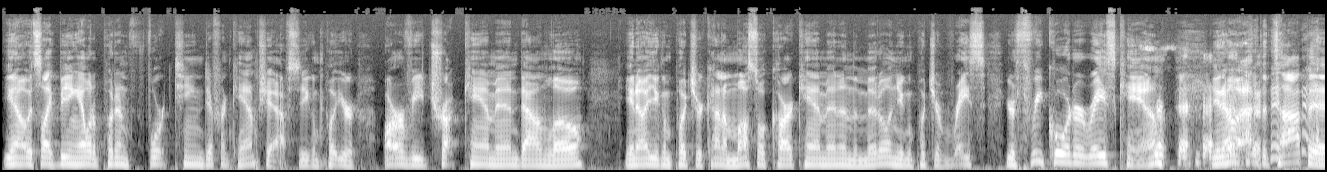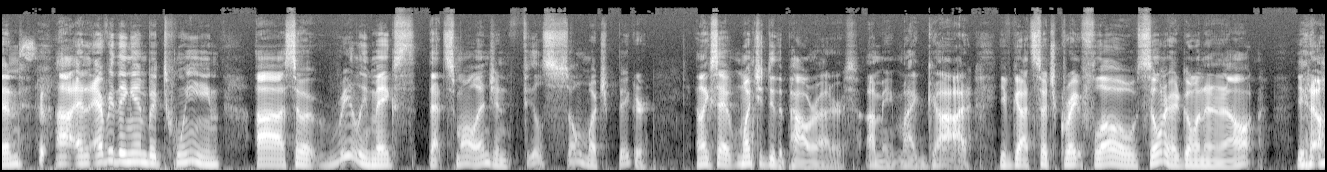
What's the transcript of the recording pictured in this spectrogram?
you know, it's like being able to put in 14 different camshafts. So you can put your RV truck cam in down low. You know, you can put your kind of muscle car cam in in the middle, and you can put your race, your three quarter race cam, you know, at the top end, uh, and everything in between. Uh, so it really makes that small engine feel so much bigger. And like I said, once you do the power adders, I mean, my God, you've got such great flow, cylinder head going in and out. You know,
